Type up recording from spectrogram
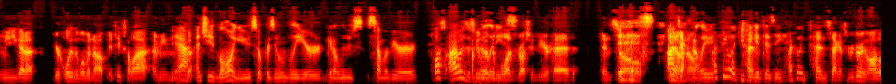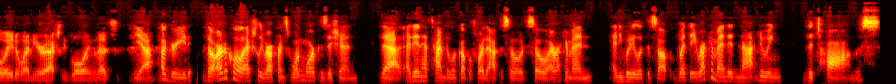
I mean, you gotta. You're holding the woman up. It takes a lot. I mean, Yeah, the- and she's blowing you, so presumably you're gonna lose some of your. plus, I always assume that the blood's rushing to your head, and so Yes, I don't definitely. know. I feel like you 10, could get dizzy. I feel like 10 seconds. If you're going all the way to when you're actually blowing, that's Yeah, agreed. The article actually referenced one more position that I didn't have time to look up before the episode, so I recommend anybody look this up. But they recommended not doing the tongs.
